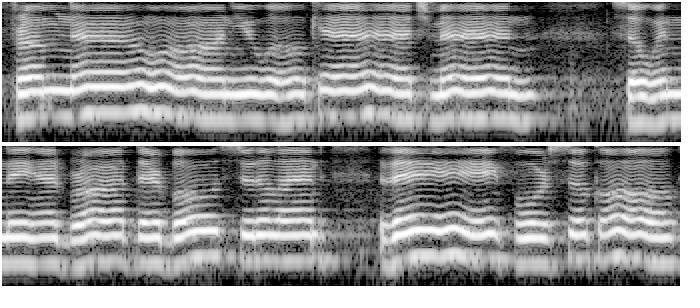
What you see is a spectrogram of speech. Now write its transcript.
From now on you will catch men. So when they had brought their boats to the land, they forsook all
